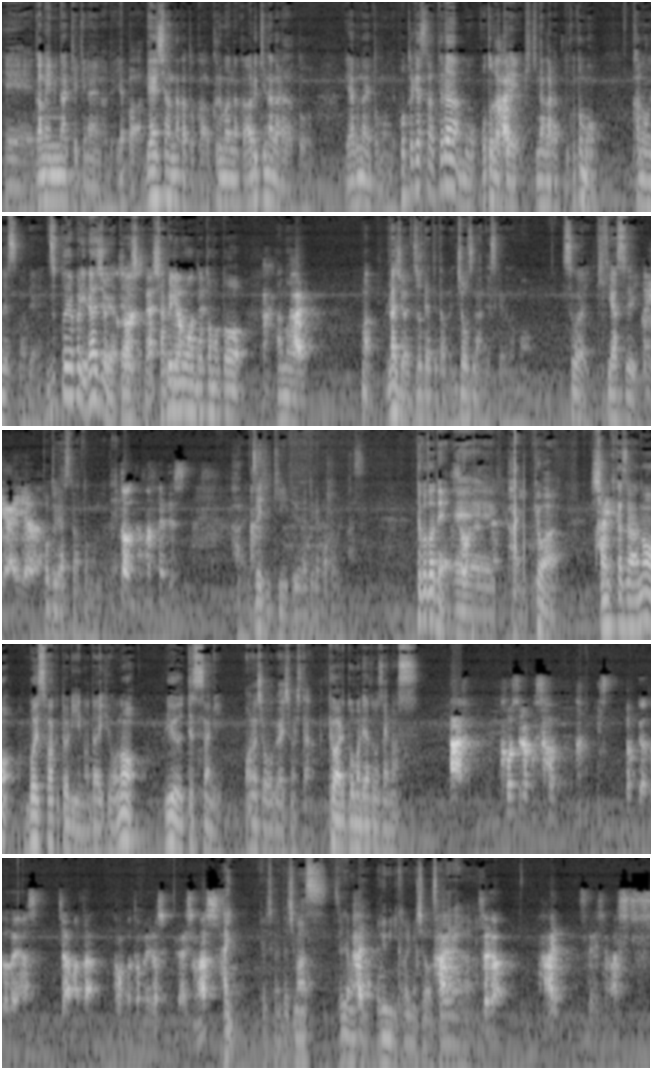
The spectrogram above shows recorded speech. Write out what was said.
えー、画面見なきゃいけないのでやっぱ電車の中とか車の中歩きながらだと危ないと思うんでポッドキャストだったらもう音だけ聞きながらってことも可能ですので、ずっとやっぱりラジオやってらっしゃったしゃべりももともとあの、はい。まあ、ラジオずっとやってたので上手なんですけれどもすごい聞きやすいポッドキャストだと思うので。とんでもないです、はい、ぜひ聞いていただければと思います。ということで、えーはい、今日は下北沢のボイスファクトリーの代表の劉哲さんにお話をお伺いしました。今日はどうもありがとうございます。あこちらこそ。ありがとうございます。じゃあまた今後ともよろしくお願いします。はい。よろしくお願いいたします。それではまたお耳にかかりましょう、はい、さよなら、はい、それでは。はい。失礼します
